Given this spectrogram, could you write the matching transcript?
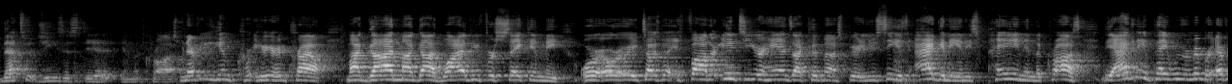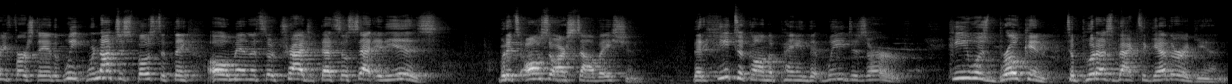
That's what Jesus did in the cross. Whenever you hear him cry out, My God, my God, why have you forsaken me? Or, or he talks about, Father, into your hands I commit my spirit. You see his agony and his pain in the cross. The agony and pain we remember every first day of the week. We're not just supposed to think, Oh man, that's so tragic, that's so sad. It is. But it's also our salvation. That he took on the pain that we deserve. He was broken to put us back together again.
